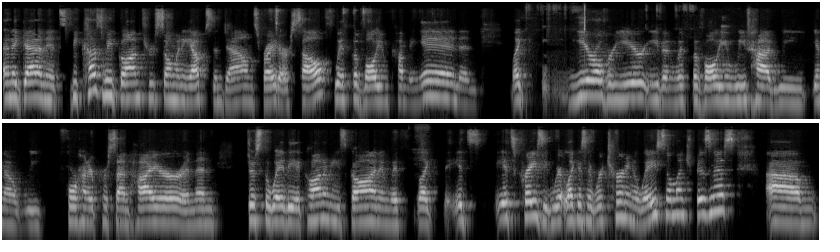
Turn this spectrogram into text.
and again it's because we've gone through so many ups and downs right ourselves with the volume coming in and like year over year even with the volume we've had we you know we 400% higher. And then just the way the economy's gone and with like it's it's crazy. We're like i said we're turning away so much business. Um,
